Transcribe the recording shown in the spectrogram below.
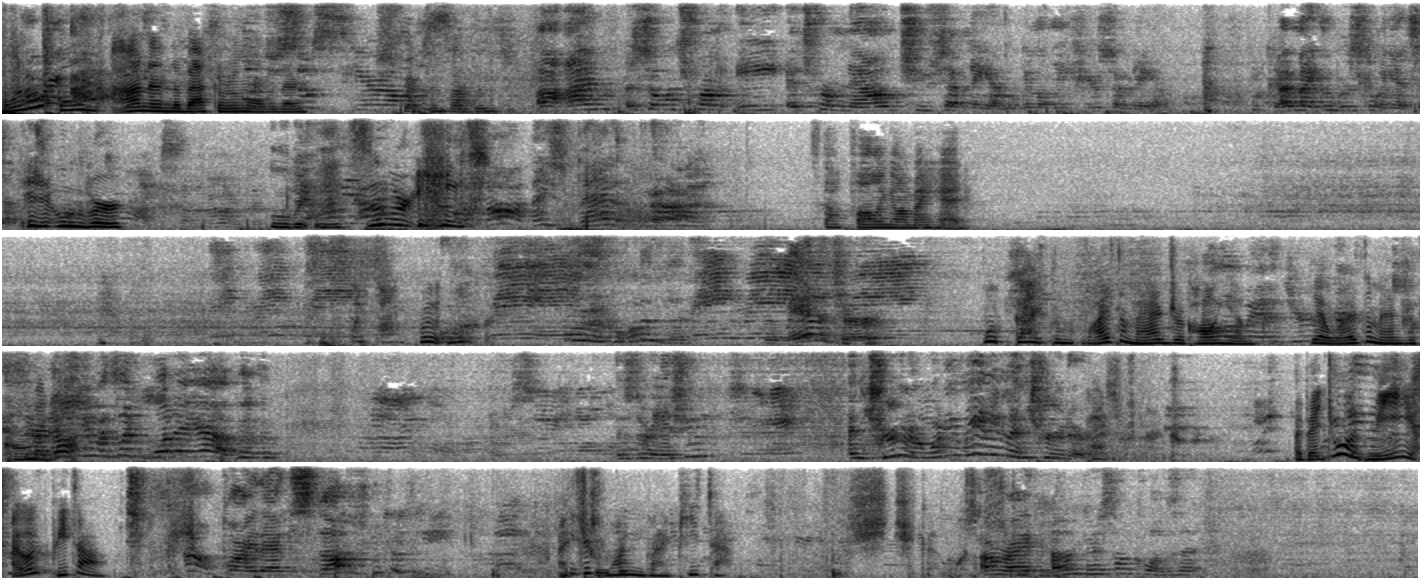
I wonder what's going on in the back room over there. So scared. Fixing something. Uh, I'm so it's from eight. It's from now to seven a.m. We're gonna leave here seven a.m. And my Uber's coming at seven. His Uber. Uber Eats. Uber Eats. Ah, nice bed. Ah. Stop falling on my head. Wait, look. What is this? The manager. Look, guys. The, why is the manager calling him? Yeah, why is the manager calling Is him? Intruder? What do you mean an intruder? Guys, there's an intruder. I bet you it was me. I like pizza. I don't buy that stuff. I just wanted my pizza. Shh, chica, All right, stupid. I guess I'll close it.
